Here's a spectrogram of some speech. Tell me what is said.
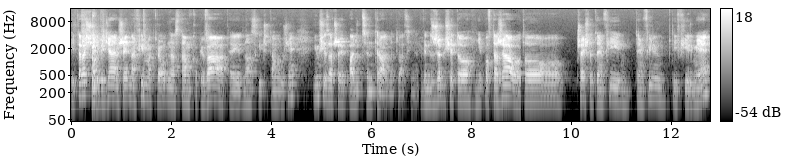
I teraz się dowiedziałem, że jedna firma, która od nas tam kopiowała te jednostki, czy tam różnie, im się zaczęły palić centrale wentylacyjne. Więc żeby się to nie powtarzało, to prześlę ten film, ten film tej firmie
